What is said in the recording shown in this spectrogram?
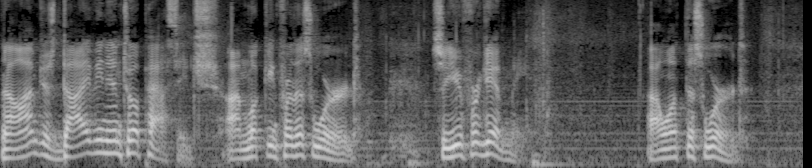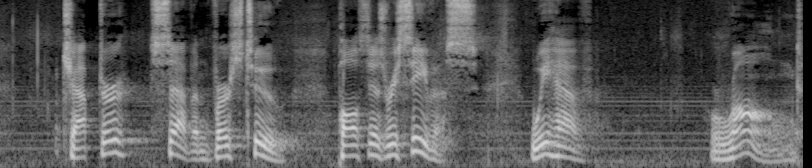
now I'm just diving into a passage. I'm looking for this word. So you forgive me. I want this word. Chapter 7, verse 2. Paul says, Receive us. We have wronged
